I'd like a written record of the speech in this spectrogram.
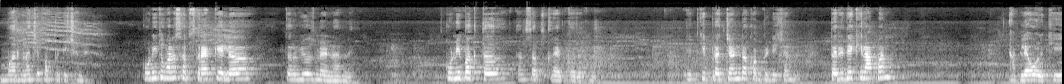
मरणाची कॉम्पिटिशन आहे. कोणी तुम्हाला सबस्क्राईब केलं तर व्ह्यूज मिळणार नाही कोणी बघतं तर सबस्क्राईब करत नाही. इतकी प्रचंड कॉम्पिटिशन तरी देखील आपण आपल्या ओळखी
